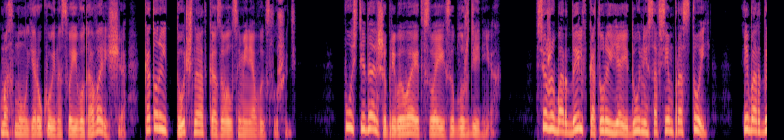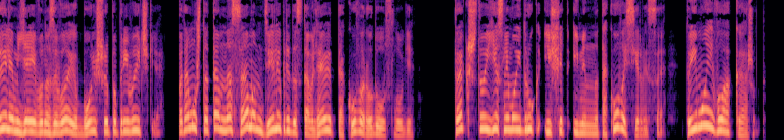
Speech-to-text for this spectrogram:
Махнул я рукой на своего товарища, который точно отказывался меня выслушать. Пусть и дальше пребывает в своих заблуждениях. Все же бордель, в который я иду, не совсем простой — и борделем я его называю больше по привычке, потому что там на самом деле предоставляют такого рода услуги. Так что если мой друг ищет именно такого сервиса, то ему его окажут.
